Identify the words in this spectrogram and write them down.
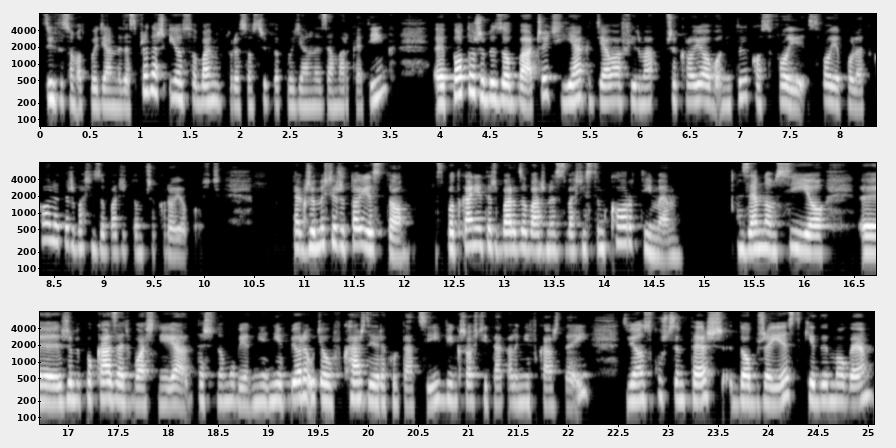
stricte są odpowiedzialne za sprzedaż i osobami, które są stricte odpowiedzialne za marketing, e, po to, żeby zobaczyć, jak działa firma przekrojowo, nie tylko swoje, swoje poletko, ale też właśnie zobaczyć tą przekrojowość. Także myślę, że to jest to. Spotkanie też bardzo ważne jest właśnie z tym core teamem, ze mną CEO, y, żeby pokazać właśnie, ja też no mówię, nie, nie, biorę udziału w każdej rekrutacji, w większości tak, ale nie w każdej. W związku z czym też dobrze jest, kiedy mogę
